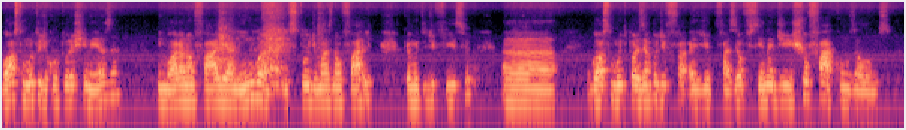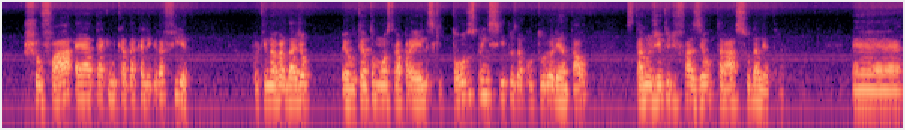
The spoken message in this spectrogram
gosto muito de cultura chinesa, embora não fale a língua, estude, mas não fale, porque é muito difícil. Uh, gosto muito, por exemplo, de, fa de fazer oficina de chufá com os alunos. Chufá é a técnica da caligrafia, porque na verdade eu, eu tento mostrar para eles que todos os princípios da cultura oriental está no jeito de fazer o traço da letra. É,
